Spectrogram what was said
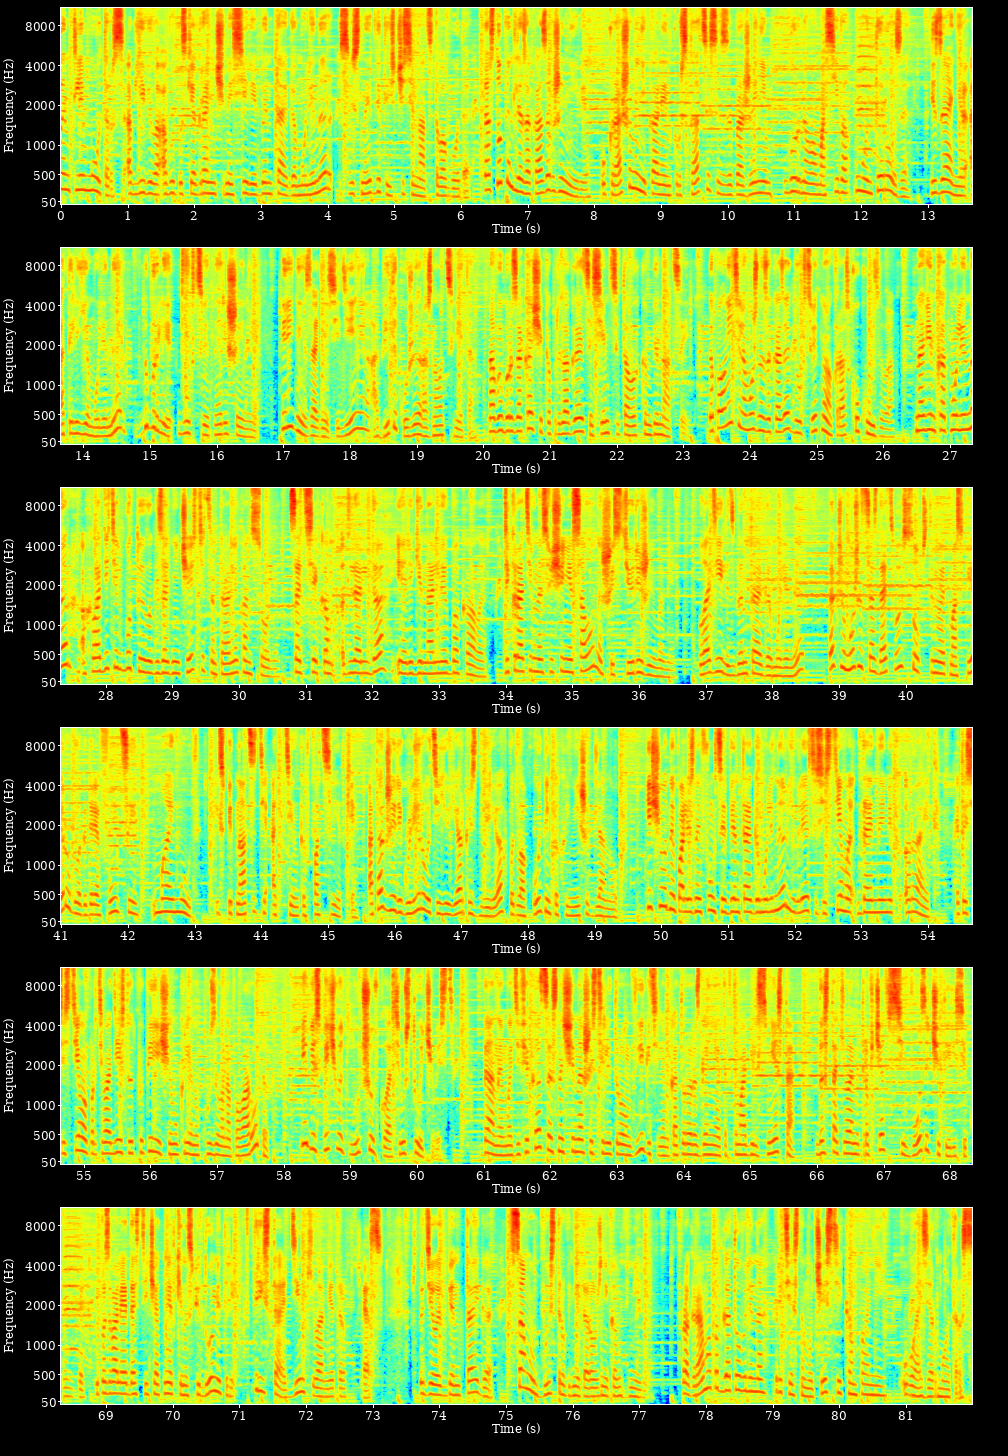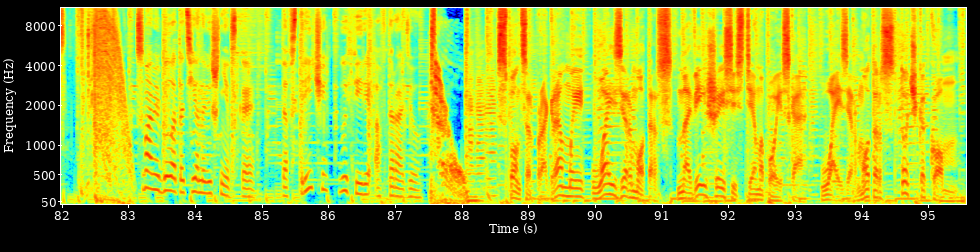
Bentley Motors объявила о выпуске ограниченной серии Bentayga Molinar с весны 2017 года. Доступен для заказа в Женеве. Украшен уникальной инкрустацией с изображением горного массива Монте-Роза. Дизайнеры ателье Мулинер выбрали двухцветное решение – Передние и задние сиденья обиты кожей разного цвета. На выбор заказчика предлагается 7 цветовых комбинаций. Дополнительно можно заказать двухцветную окраску кузова. Новинка от Мулинер – охладитель бутылок в задней части центральной консоли с отсеком для льда и оригинальные бокалы. Декоративное освещение салона с шестью режимами. Владелец Бентайга Мулинер также может создать свою собственную атмосферу благодаря функции My Mood из 15 оттенков подсветки, а также регулировать ее яркость в дверях, подлокотниках и нишах для ног. Еще одной полезной функцией Bentayga Molinar является система Dynamic Ride. Эта система противодействует поперечному крену кузова на поворотах и обеспечивает лучшую в классе устойчивость. Данная модификация оснащена 6-литровым двигателем, который разгоняет автомобиль с места до 100 км в час всего за 4 секунды и позволяет достичь отметки на спидометре в 301 км в час, что делает Бентайга самым быстрым внедорожником в мире. Программа подготовлена при тесном участии компании Wiser Motors. С вами была Татьяна Вишневская. До встречи в эфире Авторадио. Спонсор программы Wiser Motors. Новейшая система поиска. wisermotors.com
